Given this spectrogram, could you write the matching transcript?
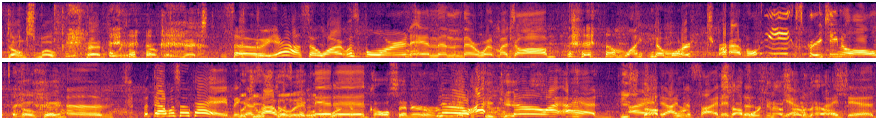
Don't smoke. It's bad for you. Okay. Next. so, yeah, so Wyatt was born, and then there went my job. I'm like, no more travel. Screeching halt. Okay. Um, but that was okay because but you were I still was able committed. to work at the call center, or no, you had the two I, kids? no, I, I had. You stopped I, work- decided stopped to- working outside yeah, of the house. I did.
